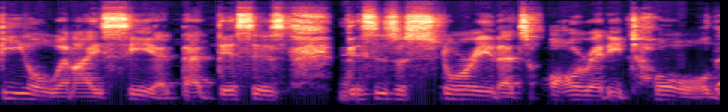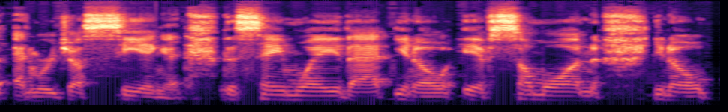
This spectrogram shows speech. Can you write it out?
feel when I see it that this is this is a story that's already told and we're just seeing it. The same way that, you know, if someone, you know,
